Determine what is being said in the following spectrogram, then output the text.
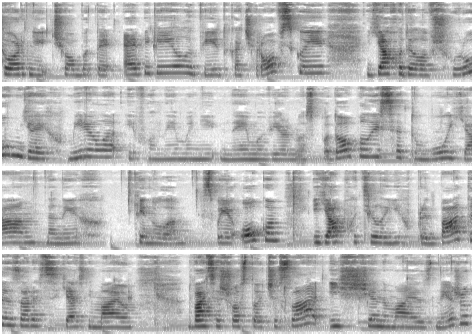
чорні чоботи Abigail від Качаровської. Я ходила в шоурум, я їх міряла, і вони мені неймовірно сподобалися, тому я на них кинула своє око, і я б хотіла їх придбати. Зараз я знімаю 26 числа і ще немає знижок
